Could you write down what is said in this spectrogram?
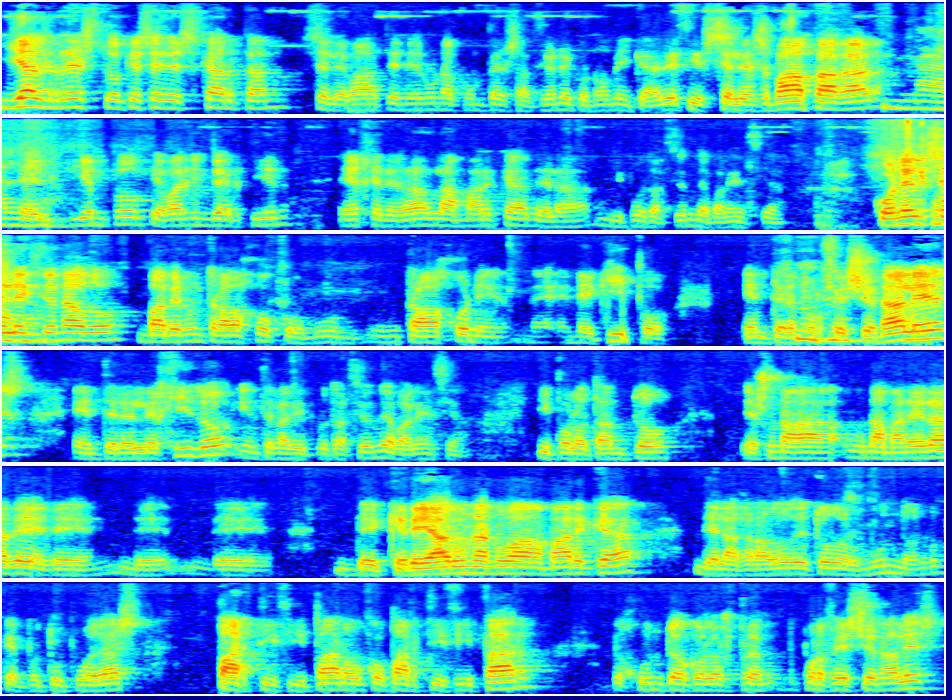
y al resto que se descartan se le va a tener una compensación económica. Es decir, se les va a pagar el tiempo que van a invertir en generar la marca de la Diputación de Valencia. Con el seleccionado va a haber un trabajo común, un trabajo en, equipo entre profesionales, entre el elegido y entre la Diputación de Valencia. Y por lo tanto, es una, manera de, crear una nueva marca del agrado de todo el mundo, ¿no? que tú puedas participar o coparticipar junto con los profesionales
